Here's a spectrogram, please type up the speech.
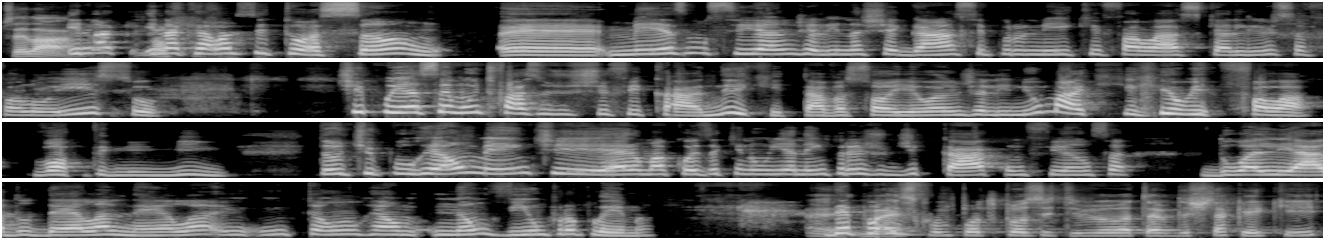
sei lá. E, na, e naquela situação, é, mesmo se a Angelina chegasse para o Nick e falasse que a Lirsa falou isso, tipo, ia ser muito fácil justificar. Nick, tava só eu, a Angelina e o Mike, que eu ia falar? Votem em mim. Então, tipo, realmente era uma coisa que não ia nem prejudicar a confiança do aliado dela nela, então não vi um problema. É, Depois... Mas como ponto positivo, eu até destaquei que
